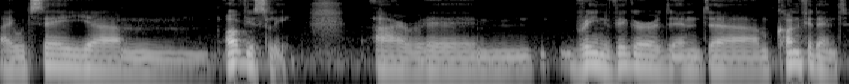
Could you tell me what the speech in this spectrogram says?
I would say, um, obviously, are um, reinvigorated and um, confident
